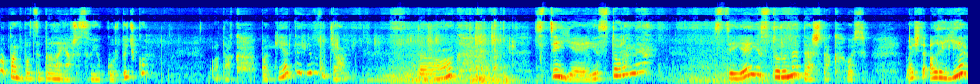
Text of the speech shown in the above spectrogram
Ну, там поцепила я вже свою курточку. Отак, пакети і взуття. Так, з цієї сторони, з цієї сторони теж так ось. Бачите, але є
